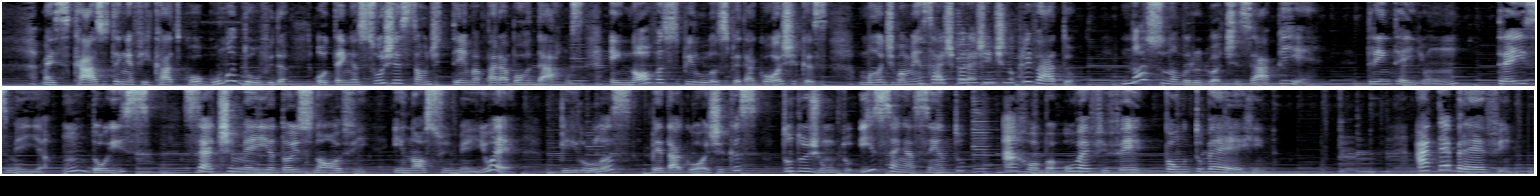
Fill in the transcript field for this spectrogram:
Mas caso tenha ficado com alguma dúvida ou tenha sugestão de tema para abordarmos em novas pílulas pedagógicas, mande uma mensagem para a gente no privado. Nosso número do WhatsApp é 31 3612 7629 e nosso e-mail é pílulas pedagógicas tudo junto e sem acento arroba ufv.br. Até breve!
